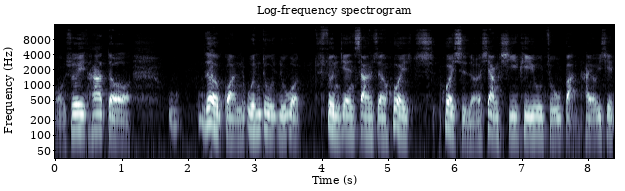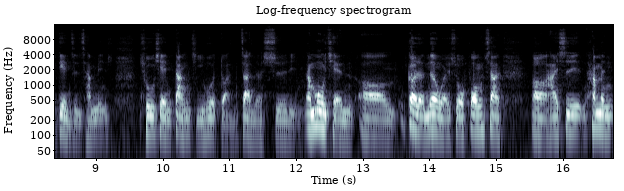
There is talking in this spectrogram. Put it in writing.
哦，所以它的。热管温度如果瞬间上升，会会使得像 CPU 主板还有一些电子产品出现宕机或短暂的失灵。那目前呃，个人认为说风扇呃还是他们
